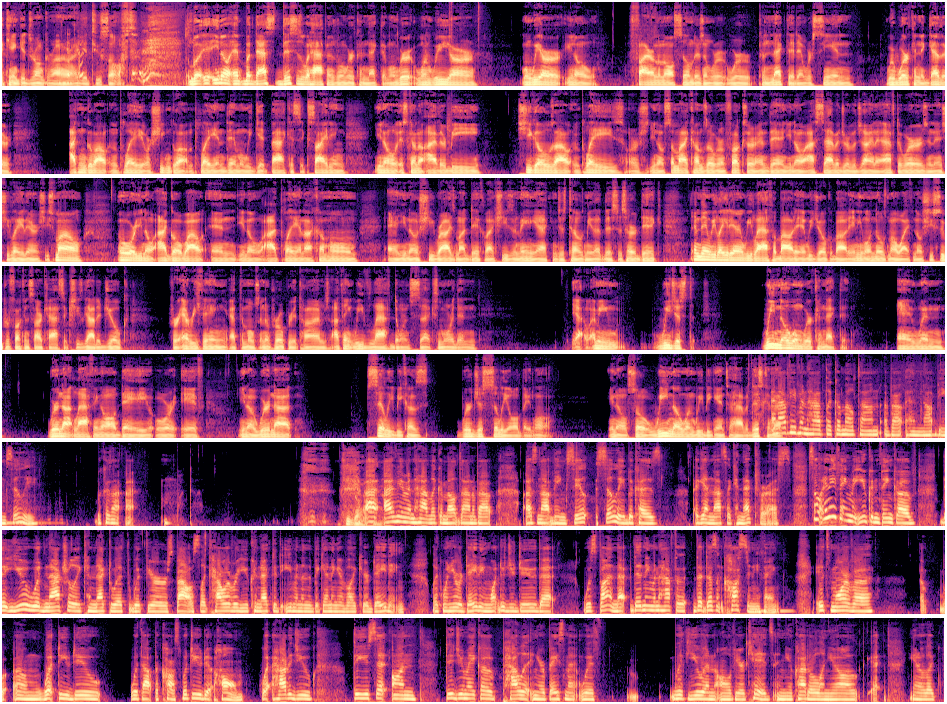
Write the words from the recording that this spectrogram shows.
can't get drunk around her. I get too soft. But you know, and, but that's this is what happens when we're connected. When we're when we are when we are you know firing on all cylinders and we're we're connected and we're seeing we're working together. I can go out and play, or she can go out and play, and then when we get back, it's exciting. You know, it's gonna either be she goes out and plays, or you know, somebody comes over and fucks her, and then you know, I savage her vagina afterwards, and then she lay there and she smile, or you know, I go out and you know, I play and I come home, and you know, she rides my dick like she's a maniac and just tells me that this is her dick. And then we lay there and we laugh about it and we joke about it. Anyone knows my wife knows she's super fucking sarcastic. She's got a joke for everything at the most inappropriate times. I think we've laughed during sex more than yeah, I mean, we just we know when we're connected. And when we're not laughing all day or if you know, we're not silly because we're just silly all day long. You know, so we know when we begin to have a disconnect. And I've even had like a meltdown about him not being silly because I, I oh my god, Keep going. I, I've even had like a meltdown about us not being sil- silly because again that's a connect for us. So anything that you can think of that you would naturally connect with with your spouse, like however you connected even in the beginning of like your dating, like when you were dating, what did you do that was fun that didn't even have to that doesn't cost anything. It's more of a um, what do you do without the cost? What do you do at home? What? How did you? Do you sit on? Did you make a pallet in your basement with with you and all of your kids, and you cuddle and you all, you know, like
